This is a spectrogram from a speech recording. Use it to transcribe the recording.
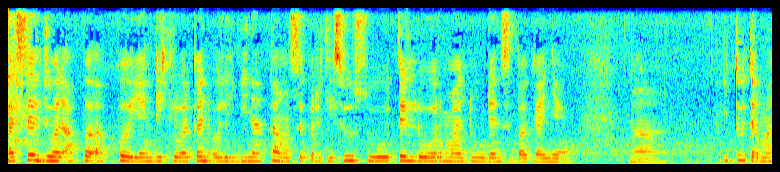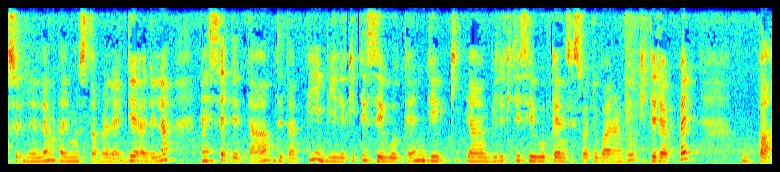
Hasil jual apa-apa yang dikeluarkan oleh binatang seperti susu, telur, madu dan sebagainya. Ha, itu termasuk dalam al-mustaghalat dia adalah aset tetap tetapi bila kita sewakan dia uh, bila kita sewakan sesuatu barang tu kita dapat upah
